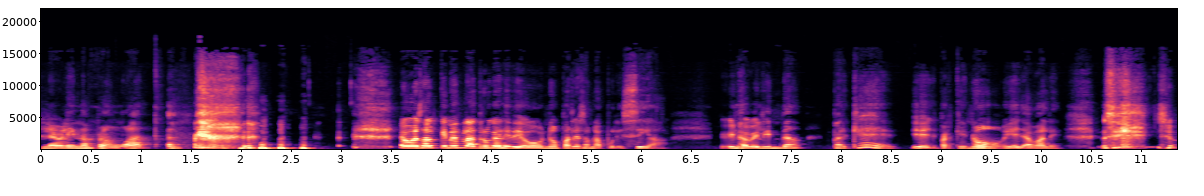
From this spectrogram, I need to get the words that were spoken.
La Belinda en plan, what? Llavors el Kenneth la truca i li diu, no parles amb la policia. I la Belinda, per què? I ell, per què no? I ella, vale. Sí, jo,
